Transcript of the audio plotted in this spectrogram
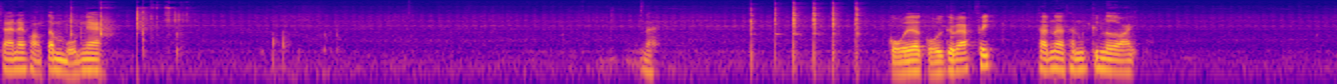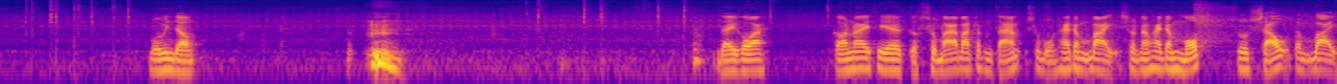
Size này khoảng tầm 4 ngàn. Này. Cối à, cối graphic. Thân là thân kim loại. Mối bình động đây coi con này thì ờ, cược số 3 308 số 4 207 số 5 201 số 6 107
